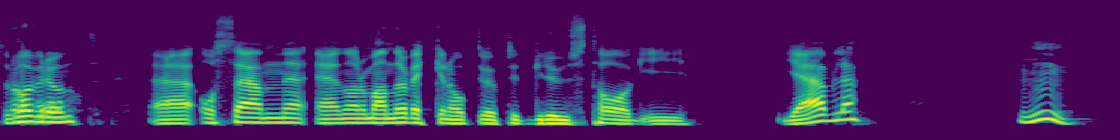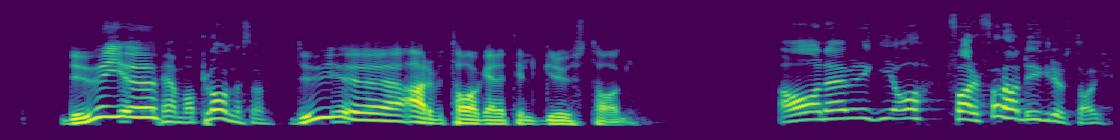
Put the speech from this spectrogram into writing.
Så då var vi runt. Eh, och sen eh, en av de andra veckorna åkte vi upp till ett grustag i Gävle. Mm. Du är ju, Hemmaplan nästan. du är ju arvtagare till ett grustag. Ja, nej, ja, farfar hade ju grustag.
